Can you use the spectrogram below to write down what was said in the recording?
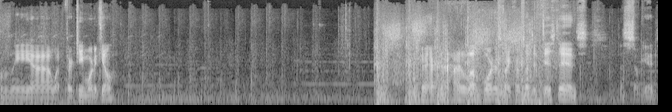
Only, uh, what, 13 more to kill? I love mortar strike from such a distance. That's so good.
